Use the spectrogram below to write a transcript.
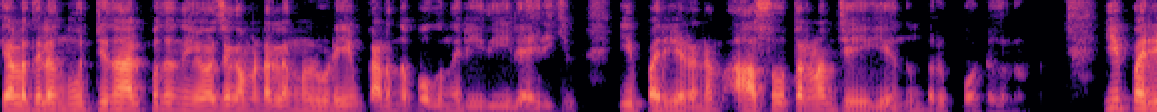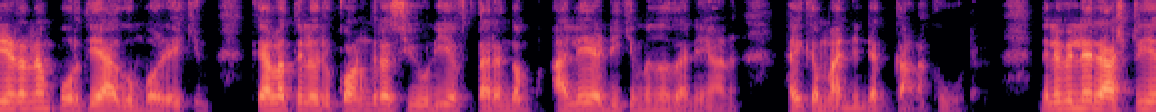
കേരളത്തിലെ നൂറ്റി നാൽപ്പത് നിയോജക മണ്ഡലങ്ങളിലൂടെയും കടന്നു പോകുന്ന രീതിയിലായിരിക്കും ഈ പര്യടനം ആസൂത്രണം ചെയ്യുകയെന്നും റിപ്പോർട്ടുകളുണ്ട്. ഈ പര്യടനം പൂർത്തിയാകുമ്പോഴേക്കും കേരളത്തിൽ ഒരു കോൺഗ്രസ് യു തരംഗം അലയടിക്കുമെന്ന് തന്നെയാണ് ഹൈക്കമാൻഡിന്റെ കണക്കുകൂട്ടൽ. നിലവിലെ രാഷ്ട്രീയ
